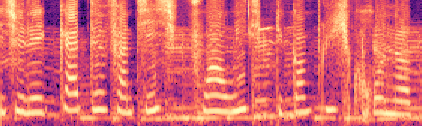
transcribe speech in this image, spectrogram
est sur les 96.8 de Campus Grenoble.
